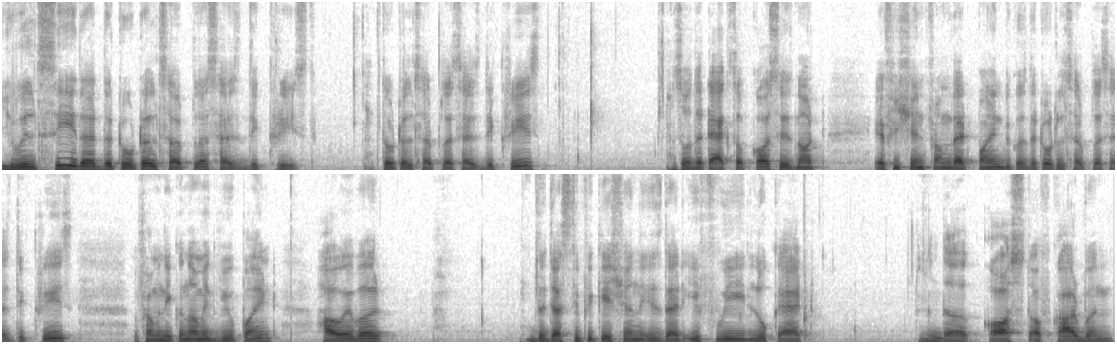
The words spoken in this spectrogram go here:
you will see that the total surplus has decreased. Total surplus has decreased. So, the tax of course, is not efficient from that point because the total surplus has decreased from an economic viewpoint. However, the justification is that if we look at the cost of carbon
